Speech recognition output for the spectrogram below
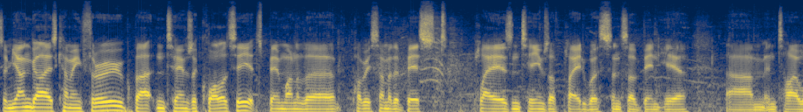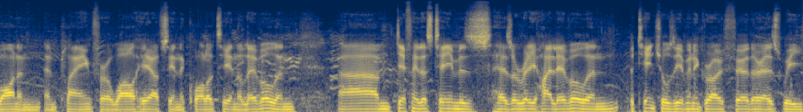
some young guys coming through, but in terms of quality, it's been one of the probably some of the best players and teams I've played with since I've been here um, in Taiwan and, and, playing for a while here. I've seen the quality and the level, and um, definitely this team is, has a really high level and potential is even to grow further as we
